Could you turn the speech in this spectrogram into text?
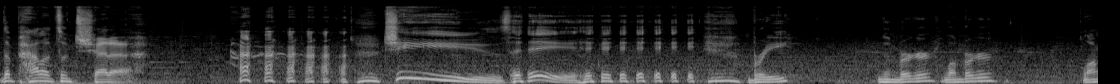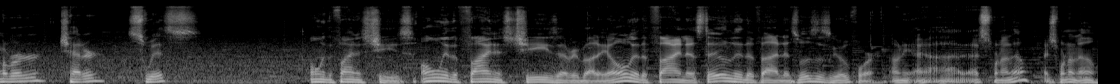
the pallets of cheddar. Cheese! Hey, hey, hey, Brie, Limburger, Lumburger, Longaburger, Cheddar, Swiss. Only the finest cheese. Only the finest cheese, everybody. Only the finest. Only the finest. What does this go for? I, mean, I, I just want to know. I just want to know.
